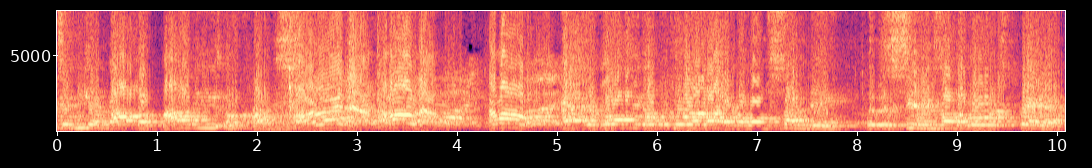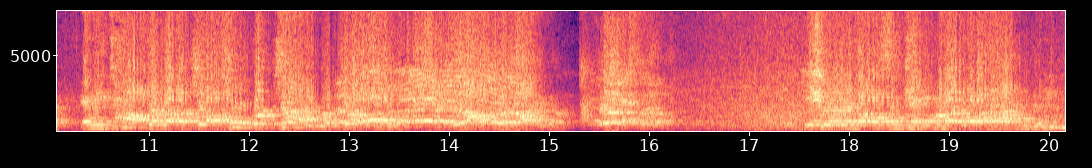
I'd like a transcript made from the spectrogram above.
To me about the body of Christ. All right now. Come on now. Come on. Pastor Palsy opened the revival on Sunday with a series on the Lord's Prayer, and he talked about Jehovah Jireh, God, God provider. Reverend Dawson came right behind him,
